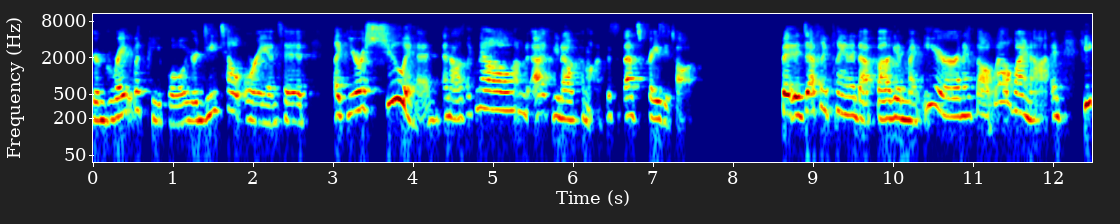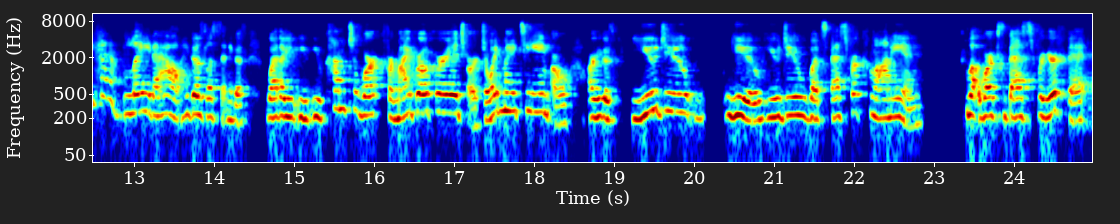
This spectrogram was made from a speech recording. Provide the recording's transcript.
You're great with people. You're detail oriented. Like you're a shoe in. And I was like, no, I'm, I, you know, come on, this that's crazy talk. But it definitely planted that bug in my ear, and I thought, well, why not? And he kind of laid out. He goes, listen. He goes, whether you you come to work for my brokerage or join my team, or or he goes, you do you you do what's best for Kalani and what works best for your fit.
